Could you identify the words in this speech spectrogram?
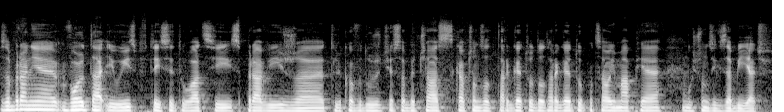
Zabranie Volta i Wisp w tej sytuacji sprawi, że tylko wydłużycie sobie czas skacząc od targetu do targetu po całej mapie, musząc ich zabijać.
